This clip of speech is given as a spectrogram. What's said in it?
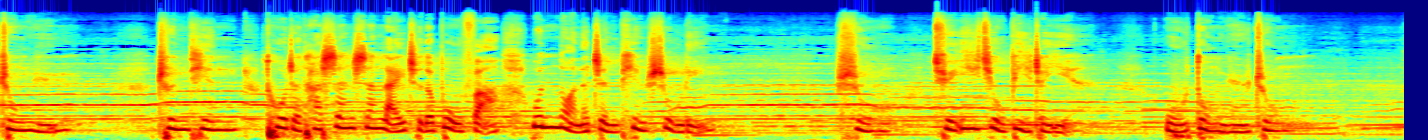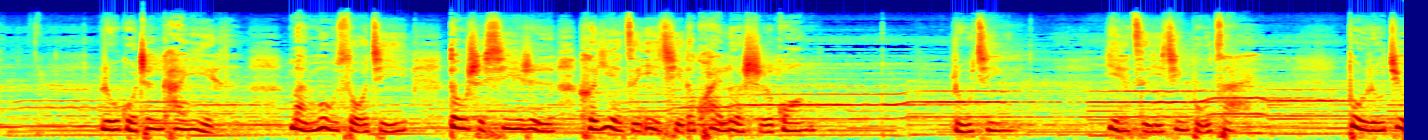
终于，春天拖着它姗姗来迟的步伐，温暖了整片树林。树却依旧闭着眼，无动于衷。如果睁开眼，满目所及都是昔日和叶子一起的快乐时光。如今，叶子已经不在，不如就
